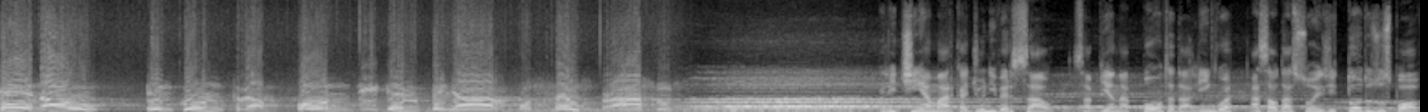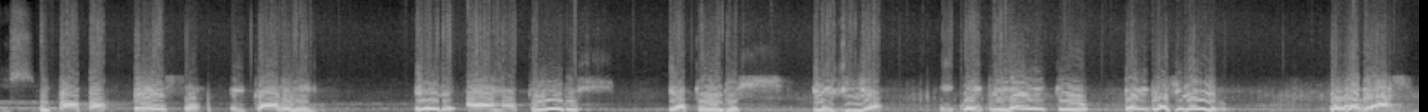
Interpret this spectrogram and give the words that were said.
que não encontram onde empenhar os seus braços. Ele tinha a marca de universal, sabia na ponta da língua as saudações de todos os povos. O Papa pensa em cada um. Ele ama a todos e a todos envia um cumprimento bem brasileiro. Um abraço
